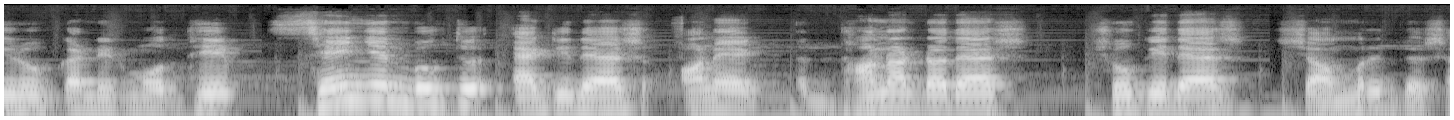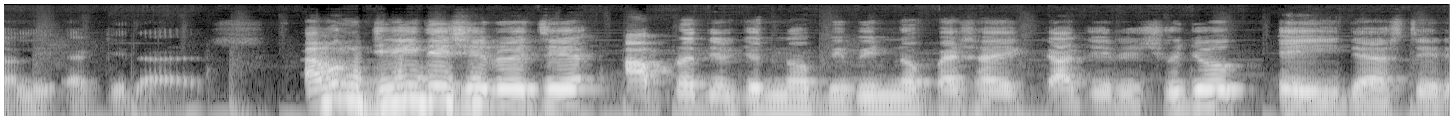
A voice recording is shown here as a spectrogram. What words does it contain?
ইউরোপ কান্ট্রির মধ্যে সেঞ্জেনভুক্ত একটি দেশ, অনেক ধনাঢ্য দেশ, সুখী দেশ, সমৃদ্ধশালী একটি দেশ। এবং যেই দেশে রয়েছে, আপনাদের জন্য বিভিন্ন পেশায় কাজের সুযোগ, এই দেশটির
